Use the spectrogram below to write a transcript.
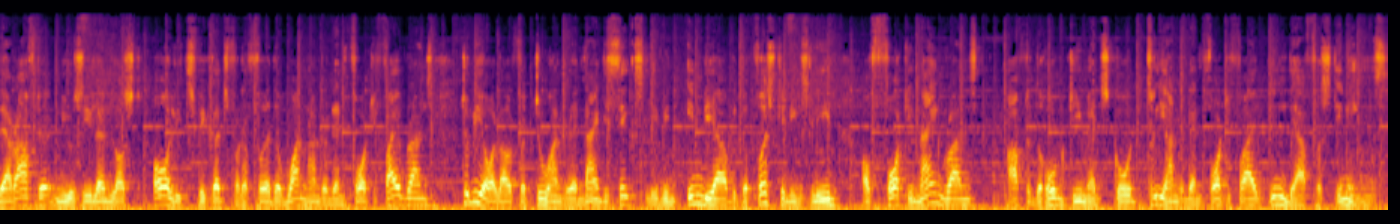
Thereafter, New Zealand lost all its wickets for a further 145 runs to be all out for 296, leaving India with a first innings lead of 49 runs after the home team had scored 345 in their first innings.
